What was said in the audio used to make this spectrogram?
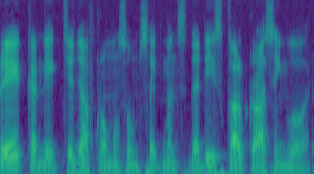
break and exchange of chromosome segments that is call crossing over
